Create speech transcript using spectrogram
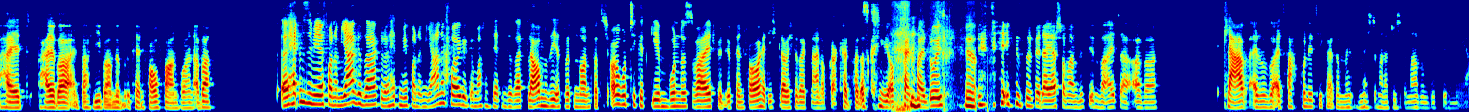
halt halber einfach lieber mit dem ÖPNV fahren wollen. Aber äh, hätten Sie mir vor einem Jahr gesagt oder hätten wir vor einem Jahr eine Folge gemacht und Sie hätten gesagt, glauben Sie, es wird ein 49-Euro-Ticket geben bundesweit für den ÖPNV, hätte ich, glaube ich, gesagt, nein, auf gar keinen Fall, das kriegen wir auf keinen Fall durch. ja. Deswegen sind wir da ja schon mal ein bisschen weiter, aber klar, also so als Fachpolitikerin möchte man natürlich immer so ein bisschen mehr.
